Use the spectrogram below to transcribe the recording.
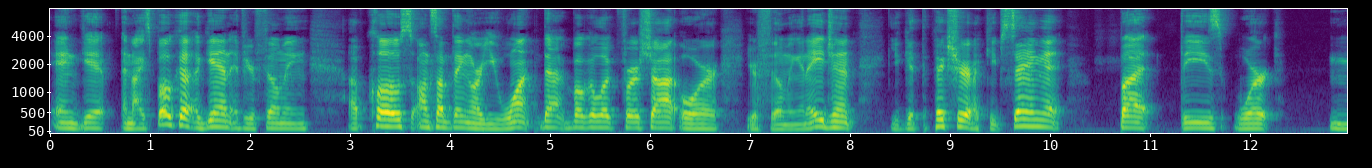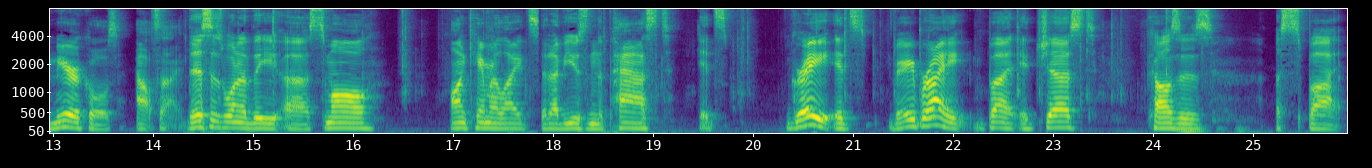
and get a nice bokeh. Again, if you're filming up close on something or you want that bokeh look for a shot or you're filming an agent, you get the picture. I keep saying it, but these work miracles outside. This is one of the uh, small on-camera lights that I've used in the past. It's great. It's very bright, but it just causes a spot.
